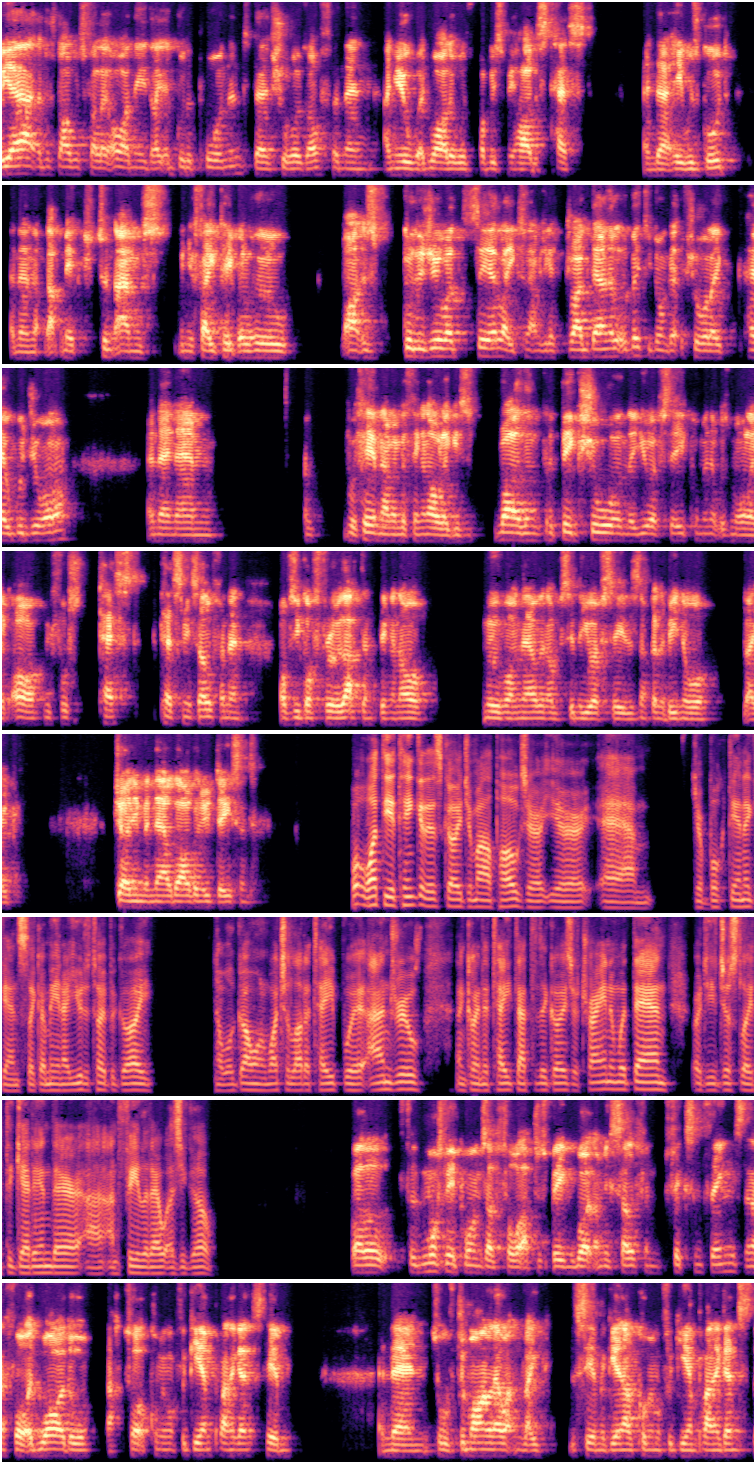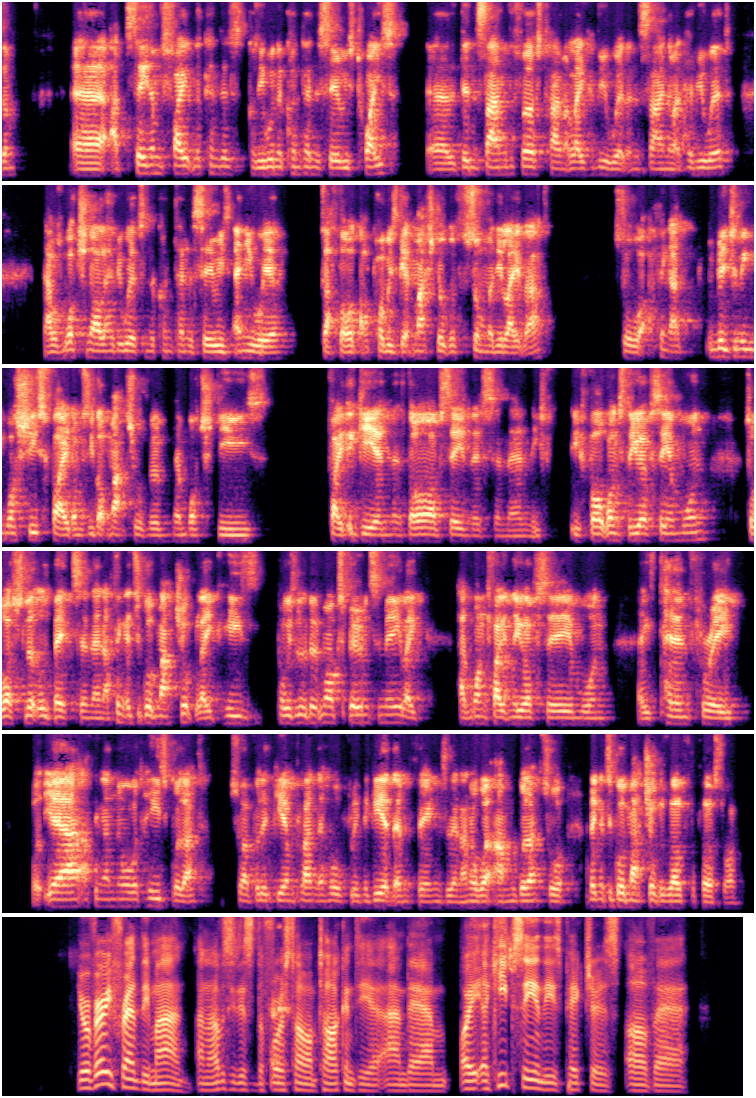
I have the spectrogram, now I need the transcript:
but yeah, I just always felt like, oh, I need like a good opponent to show us off. And then I knew Eduardo was probably my hardest test, and uh, he was good. And then that, that, makes sometimes when you fight people who aren't as good as you, I'd say, like sometimes you get dragged down a little bit. You don't get show like how good you are. And then um, with him, I remember thinking, oh, like he's rather than the big show and the UFC coming, it was more like, oh, we first test test myself, and then obviously got through that and thinking, oh, move on now. And obviously in the UFC, there's not going to be no like journeyman now. They're all going to do decent. What What do you think of this guy Jamal Pogues? You're you're um you're booked in against. Like, I mean, are you the type of guy that will go and watch a lot of tape with Andrew and kind of take that to the guys you're training with then, or do you just like to get in there and, and feel it out as you go? Well, for most of my opponents, I've thought I've just been working on myself and fixing things. Then I thought Eduardo, I sort of coming off a game plan against him. And then so with Jamal out and like the same again. I'll come in with a game plan against them. Uh, I'd seen him fight in the contender because he won the contender series twice. Uh, didn't sign him the first time at light heavyweight and signed him at heavyweight. I was watching all the heavyweights in the contender series anyway, so I thought I'll probably get matched up with somebody like that. So I think I originally watched his fight, obviously got matched with him, then watched his fight again and thought, oh, I've seen this. And then he, he fought once the UFC and won. So I watched little bits and then I think it's a good matchup. Like he's probably a little bit more experienced than me. Like had one fight in the UFC and won. He's ten and three. But yeah, I think I know what he's good at. So I've got a game plan to hopefully negate them things, and then I know what I'm good at. So I think it's a good matchup as well for the first one. You're a very friendly man, and obviously this is the first time I'm talking to you. And um, I, I keep seeing these pictures of uh,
